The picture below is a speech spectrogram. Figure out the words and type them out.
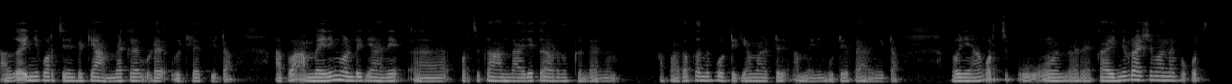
അത് കഴിഞ്ഞ് കുറച്ച് കഴിഞ്ഞപ്പോഴേക്കും അമ്മയൊക്കെ ഇവിടെ വീട്ടിലെത്തിയിട്ടോ അപ്പോൾ അമ്മേനെയും കൊണ്ട് ഞാൻ കുറച്ച് കാന്താരിയൊക്കെ അവിടെ നിൽക്കുന്നുണ്ടായിരുന്നു. അപ്പോൾ അതൊക്കെ ഒന്ന് പൊട്ടിക്കാൻ വേണ്ടിയിട്ട് അമ്മേനെയും കൂട്ടിയിട്ട് ഇറങ്ങിയിട്ടോ അപ്പോൾ ഞാൻ കുറച്ച് പൂ എന്താ പറയുക കഴിഞ്ഞ പ്രാവശ്യം വന്നപ്പോൾ കുറച്ച്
